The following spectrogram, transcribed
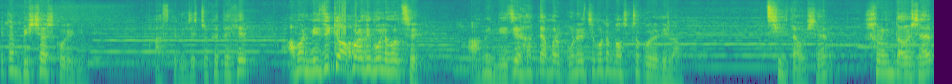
এটা আমি বিশ্বাস করিনি। আজকে নিজের চোখে দেখে আমার নিজেকে অপরাধী মনে হচ্ছে। আমি নিজের হাতে আমার বোনের জীবনটা নষ্ট করে দিলাম। ছি, তাও সাহেব, শুনুন তাও সাহেব,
